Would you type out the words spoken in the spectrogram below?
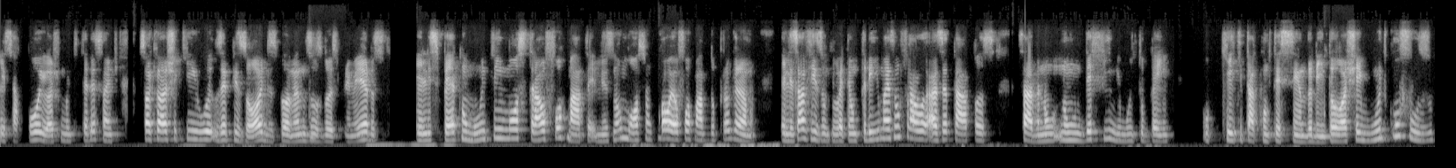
esse apoio, eu acho muito interessante. Só que eu acho que os episódios, pelo menos os dois primeiros, eles pecam muito em mostrar o formato. Eles não mostram qual é o formato do programa. Eles avisam que vai ter um trio, mas não falam as etapas, sabe? Não, não define muito bem o que está acontecendo ali. Então eu achei muito confuso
